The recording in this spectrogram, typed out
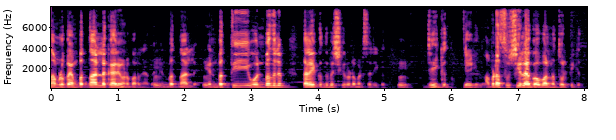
നമ്മളിപ്പോൾ എൺപത്തിനാലിലെ കാര്യമാണ് പറഞ്ഞത്. എൺപത്തിനാലിൽ. എൺപത്തി ഒൻപതിലും തലേക്കുന്ന് ബഷീറോട് മത്സരിക്കുന്നു. ജയിക്കുന്നു. അവിടെ സുശീല ഗോപാലിനെ തോൽപ്പിക്കുന്നു.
